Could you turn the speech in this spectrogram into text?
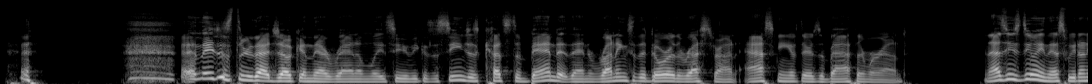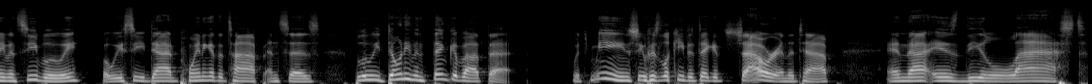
and they just threw that joke in there randomly too because the scene just cuts to Bandit then running to the door of the restaurant asking if there's a bathroom around. And as he's doing this, we don't even see Bluey, but we see Dad pointing at the top and says, Bluey, don't even think about that. Which means she was looking to take a shower in the tap, and that is the last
